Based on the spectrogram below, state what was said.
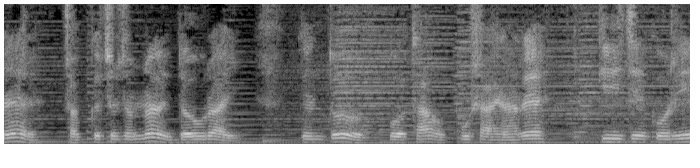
জীবনের সবকিছুর জন্য দৌড়াই কিন্তু কোথাও পোষায় না রে কি যে করি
